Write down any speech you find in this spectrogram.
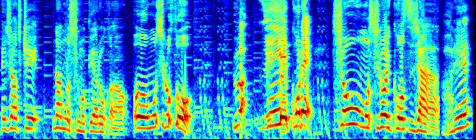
えじゃあ私何の種目やろうかな。あー面白そう。うわえー、これ超面白いコースじゃん。あれ？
